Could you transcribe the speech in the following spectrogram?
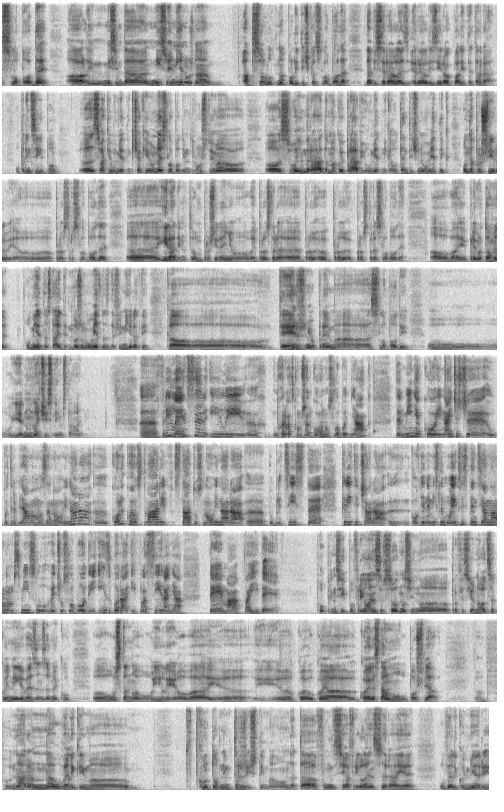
slobode, ali mislim da nisu, nije nužna apsolutna politička sloboda da bi se realizirao kvalitetan rad. U principu, e, svaki umjetnik, čak i u neslobodnim društvima, o, svojim radom, ako je pravi umjetnik, autentični umjetnik, onda proširuje prostor slobode e, i radi na tom proširenju ovaj, prostora, e, prostora slobode. Ovaj, prema tome, umjetnost, ajde, možemo umjetnost definirati kao težnju prema slobodi u jednom najčistijem stanju. E, freelancer ili e, u hrvatskom žargonu slobodnjak termin je koji najčešće upotrebljavamo za novinara. E, koliko je ostvariv status novinara, publiciste, kritičara, ovdje ne mislim u egzistencijalnom smislu, već u slobodi izbora i plasiranja tema pa ideje? Po principu freelancer se odnosi na profesionalca koji nije vezan za neku ustanovu ili ovaj, e, koja, koja ga stalno upošljava. Naravno, u velikim kulturnim tržištima, onda ta funkcija freelancera je u velikoj mjeri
